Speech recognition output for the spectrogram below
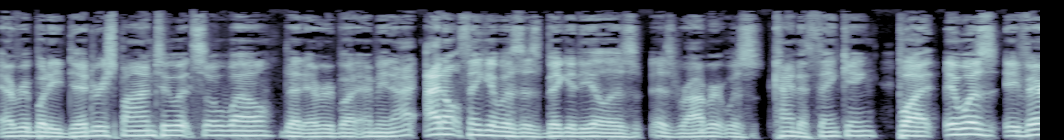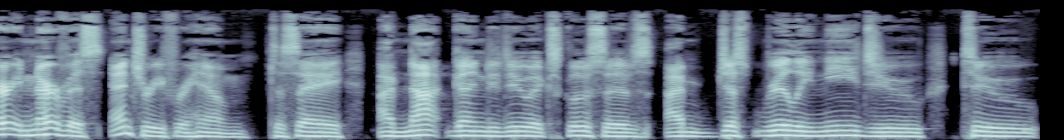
everybody did respond to it so well that everybody, I mean, I, I don't think it was as big a deal as, as Robert was kind of thinking, but it was a very nervous entry for him to say, I'm not going to do exclusives. I'm just really need you to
